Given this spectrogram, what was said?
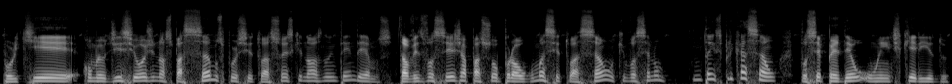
Porque, como eu disse, hoje nós passamos por situações que nós não entendemos. Talvez você já passou por alguma situação que você não não tem explicação. Você perdeu um ente querido,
